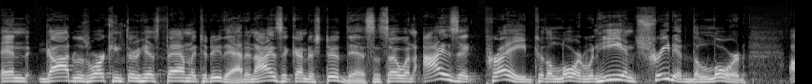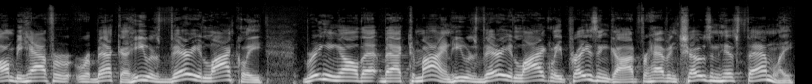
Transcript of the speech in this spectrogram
And God was working through his family to do that. And Isaac understood this. And so when Isaac prayed to the Lord, when he entreated the Lord on behalf of Rebekah, he was very likely bringing all that back to mind. He was very likely praising God for having chosen his family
